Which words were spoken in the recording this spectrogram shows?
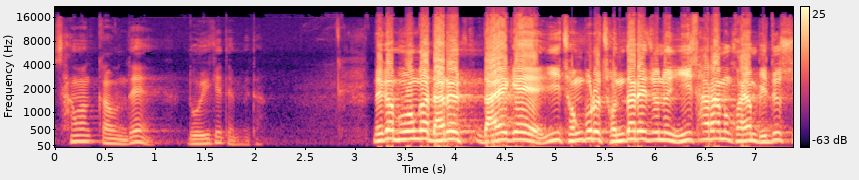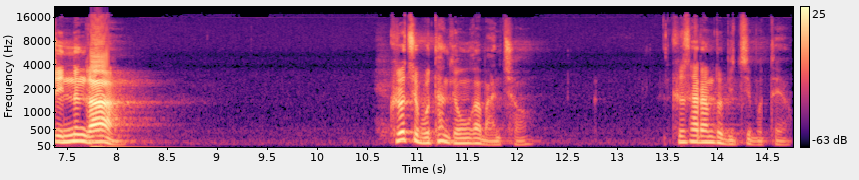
상황 가운데 놓이게 됩니다. 내가 무언가 나를 나에게 이 정보를 전달해 주는 이 사람은 과연 믿을 수 있는가? 그렇지 못한 경우가 많죠. 그 사람도 믿지 못해요.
